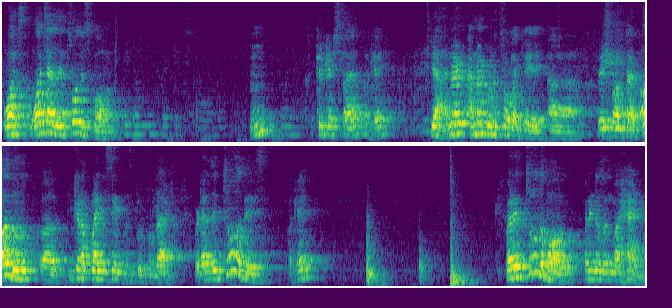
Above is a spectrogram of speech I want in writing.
watch, watch as I throw this ball. Hmm? Cricket style, okay? Yeah, I'm not, I'm not going to throw like a uh, baseball style, although uh, you can apply the same principle for that. But as I throw this, okay? When I throw the ball, when it was in my hand,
